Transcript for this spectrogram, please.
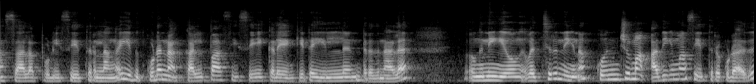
மசாலா பொடி சேர்த்துடலாங்க. இது கூட நான் கல்பாசி சேர்க்கலை என்கிட்ட இல்லைன்றதுனால. நீங்கள் வச்சுருந்தீங்கன்னா கொஞ்சமாக அதிகமாக சேர்த்துடக்கூடாது.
